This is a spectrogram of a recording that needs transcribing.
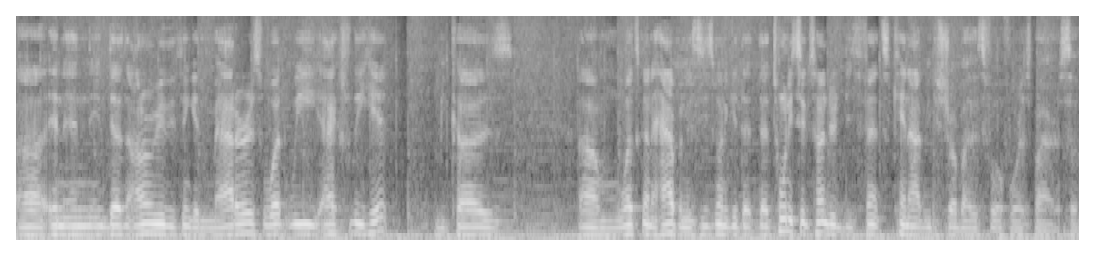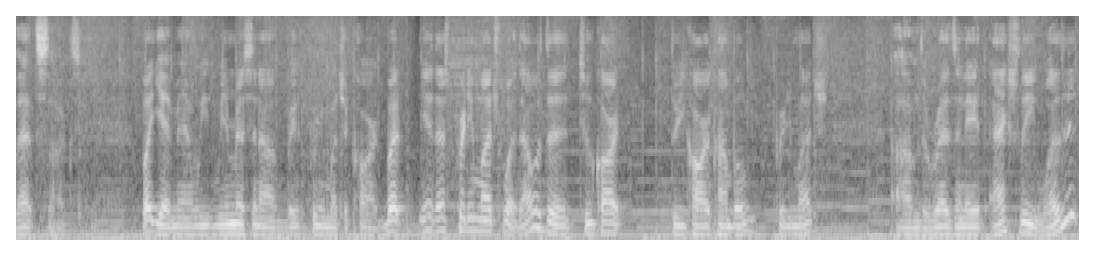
Uh, and and it doesn't. I don't really think it matters what we actually hit because um, what's going to happen is he's going to get that that 2600 defense cannot be destroyed by this full force virus. So that sucks. But yeah, man, we we're missing out pretty much a card. But yeah, that's pretty much what that was the two card, three card combo, pretty much. Um, the resonate actually was it?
